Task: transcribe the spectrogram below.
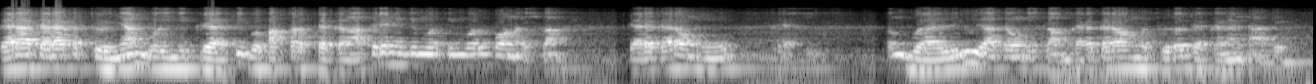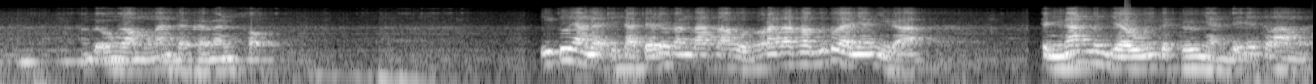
Gara-gara kedunian, bu imigrasi, bu faktor dagang, akhirnya di Timur Timur kono Islam. Gara-gara orang imigrasi. Kembali ya orang Islam, gara-gara orang Madura dagangan sate. Sampai orang Lamongan dagangan sok. Itu yang nggak disadari orang tasawuf. Orang tasawuf itu hanya ngira dengan menjauhi kedunian dia selamat.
